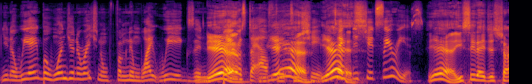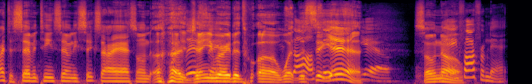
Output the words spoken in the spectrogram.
you know, we ain't but one generation from them white wigs and Yeah, barrister outfits yeah, and shit. We take this shit serious. Yeah, you see, they just charged the 1776 our ass on uh, Listen, January the uh, what the six. Yeah. yeah. So We no. ain't far from that.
